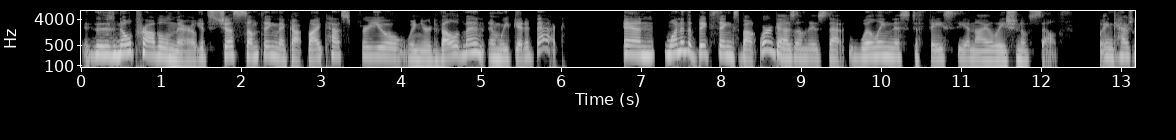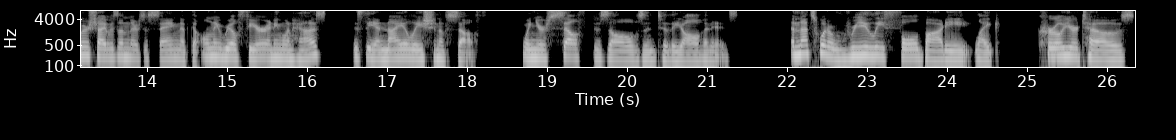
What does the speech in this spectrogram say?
there's no problem there. It's just something that got bypassed for you when you're development and we get it back. And one of the big things about orgasm is that willingness to face the annihilation of self. In Kashmir Shaivism, there's a saying that the only real fear anyone has is the annihilation of self, when your self dissolves into the all that is. And that's what a really full body, like curl your toes,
